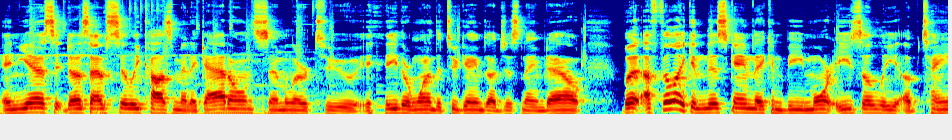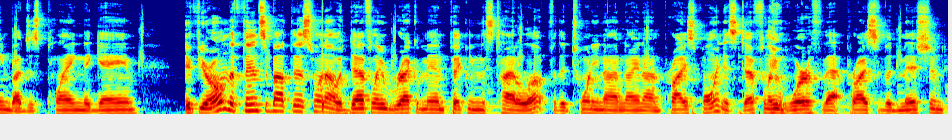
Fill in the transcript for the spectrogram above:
And yes, it does have silly cosmetic add-ons similar to either one of the two games I just named out. But I feel like in this game they can be more easily obtained by just playing the game. If you're on the fence about this one, I would definitely recommend picking this title up for the $29.99 price point. It's definitely worth that price of admission.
